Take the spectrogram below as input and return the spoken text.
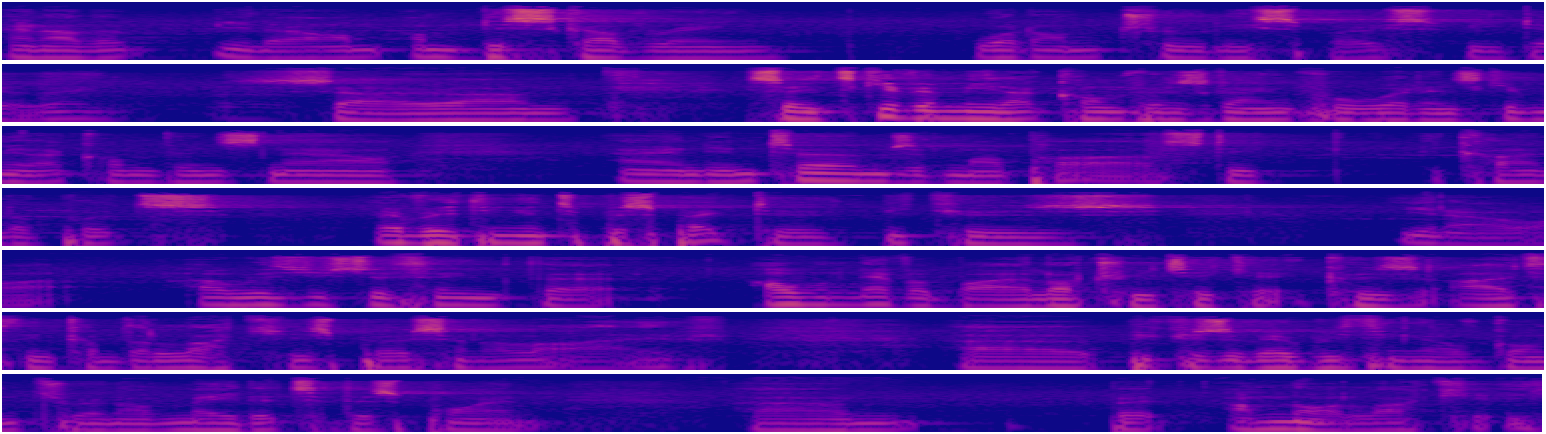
another, you know, I'm, I'm discovering what I'm truly supposed to be doing. So, um, so it's given me that confidence going forward, and it's given me that confidence now. And in terms of my past, it, it kind of puts everything into perspective because, you know, I, I always used to think that I will never buy a lottery ticket because I think I'm the luckiest person alive uh, because of everything I've gone through and I've made it to this point. Um, but I'm not lucky.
